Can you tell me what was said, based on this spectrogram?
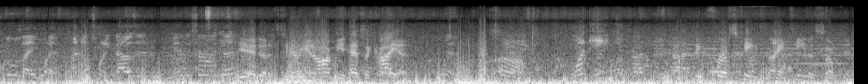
slew like what, 120,000 men or something like that? Yeah, the Syrian army, Hezekiah. Yeah. Um, One angel, I think First Kings 19 or something.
